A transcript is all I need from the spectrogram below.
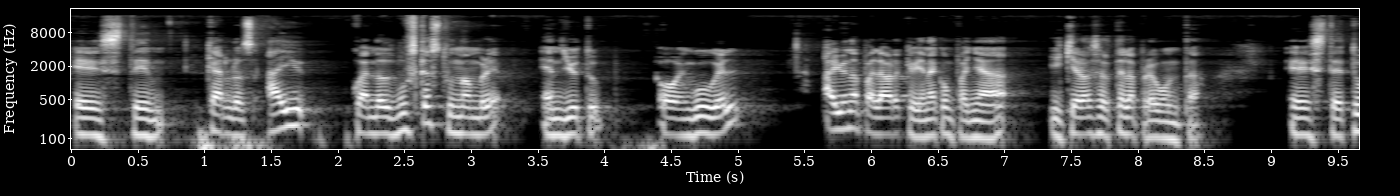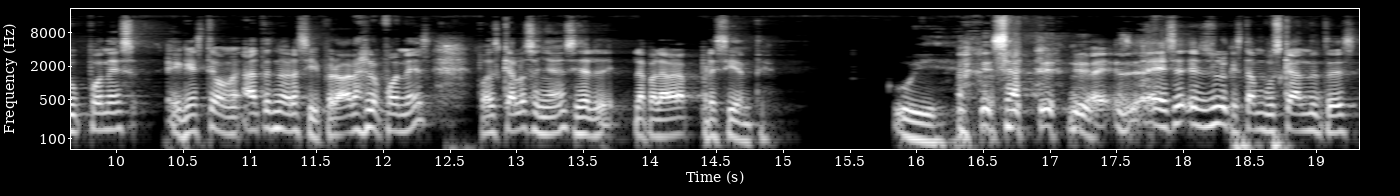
Este, Carlos, hay, cuando buscas tu nombre en YouTube o en Google, hay una palabra que viene acompañada y quiero hacerte la pregunta este, tú pones, en este momento, antes no era así, pero ahora lo pones, pones Carlos Añades y sale la palabra presidente. Uy. o sea, eso, es lo que están buscando. Entonces,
